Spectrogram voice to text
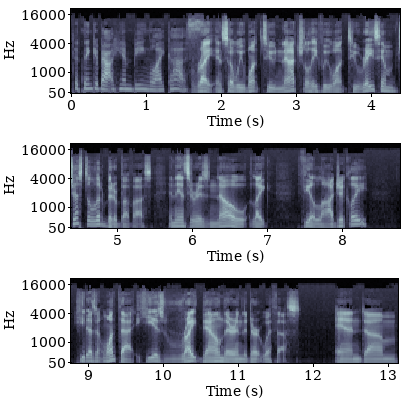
to think about Him being like us. Right. And so we want to naturally we want to raise him just a little bit above us. And the answer is no. Like theologically, he doesn't want that. He is right down there in the dirt with us. And um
